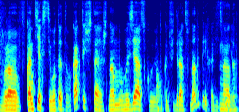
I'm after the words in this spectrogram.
в, в контексте вот этого, как ты считаешь, нам в азиатскую эту конфедерацию надо переходить? Надо.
